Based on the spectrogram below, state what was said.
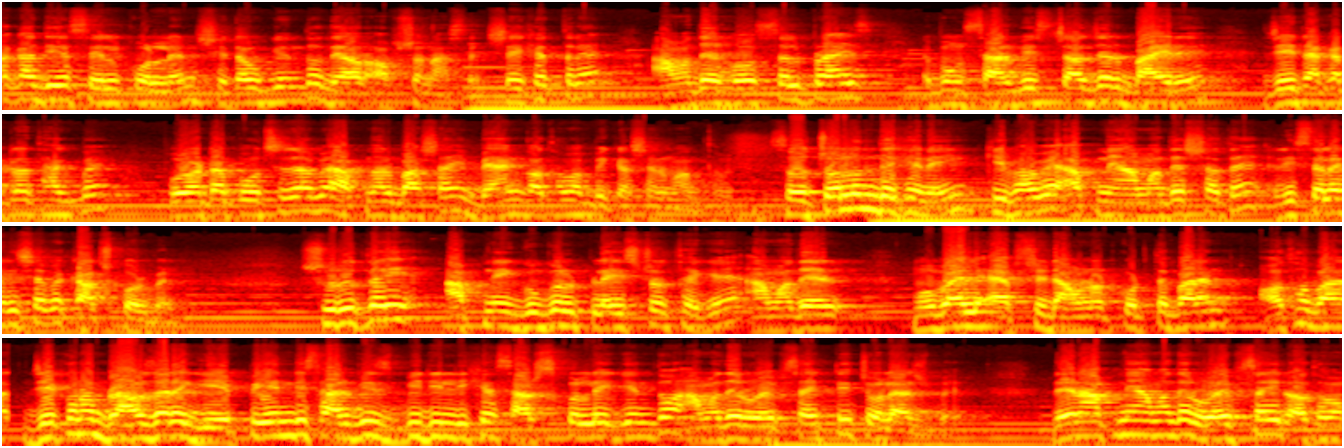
টাকা দিয়ে সেল করলেন সেটাও কিন্তু দেওয়ার অপশন আছে। সেক্ষেত্রে আমাদের হোলসেল প্রাইস এবং সার্ভিস চার্জের বাইরে যে টাকাটা থাকবে পুরোটা পৌঁছে যাবে আপনার বাসায় ব্যাংক অথবা বিকাশের মাধ্যমে। সো চলুন দেখে নেই কীভাবে আপনি আমাদের সাথে রিসেলার হিসেবে কাজ করবেন। শুরুতেই আপনি গুগল প্লে স্টোর থেকে আমাদের মোবাইল অ্যাপসটি ডাউনলোড করতে পারেন, অথবা যে কোনো ব্রাউজারে গিয়ে পিএনডি সার্ভিস বিডি লিখে সার্চ করলেই কিন্তু আমাদের ওয়েবসাইটটি চলে আসবে। দেন আপনি আমাদের ওয়েবসাইট অথবা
